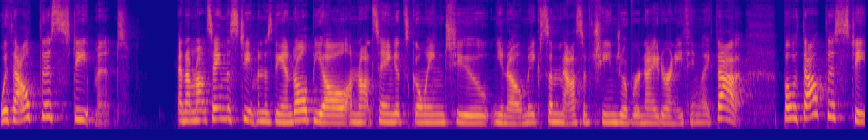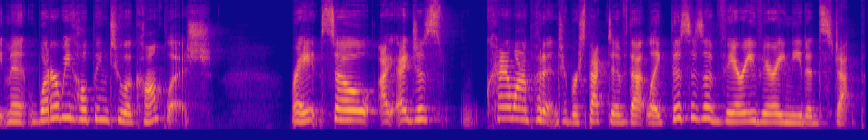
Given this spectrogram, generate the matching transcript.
Without this statement, and I'm not saying the statement is the end all be all. I'm not saying it's going to, you know, make some massive change overnight or anything like that. But without this statement, what are we hoping to accomplish? Right. So I, I just kind of want to put it into perspective that, like, this is a very, very needed step.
